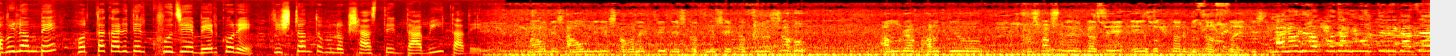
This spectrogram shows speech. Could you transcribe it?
অবিলম্বে হত্যাকারীদের খুঁজে বের করে দৃষ্টান্তমূলক শাস্তির দাবি তাদের। বাংলাদেশ আওয়ামী লীগের সভানেত্রী দেশরত্ন শেখ হাসিনা সহ আমরা ভারতীয় প্রশাসনের কাছে এই হত্যার বিচার চাই মাননীয় প্রধানমন্ত্রীর কাছে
